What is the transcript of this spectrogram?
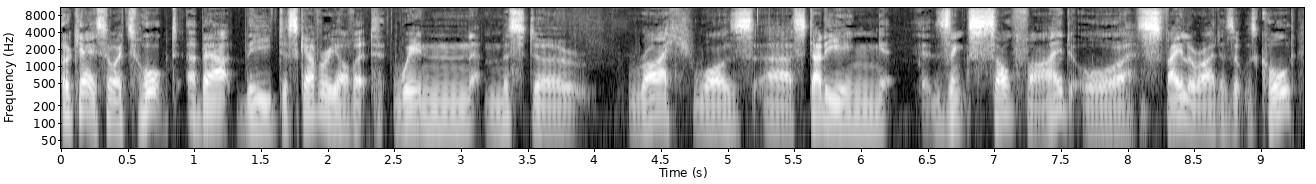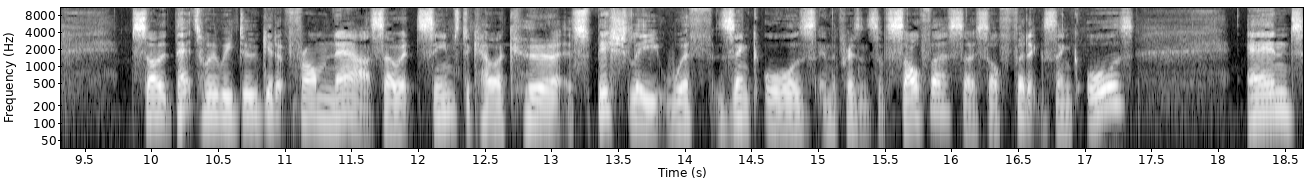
Okay, so I talked about the discovery of it when Mr. Reich was uh, studying zinc sulfide, or sphalerite as it was called. So that's where we do get it from now. So it seems to co occur especially with zinc ores in the presence of sulfur, so sulfidic zinc ores. And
